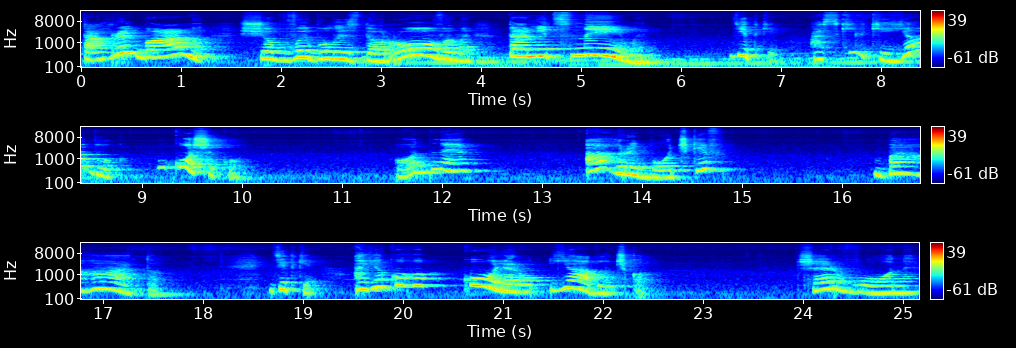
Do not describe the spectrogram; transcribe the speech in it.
та грибами, щоб ви були здоровими та міцними. Дітки, а Скільки яблук у кошику? Одне. А грибочків багато. Дітки, а якого кольору яблучко? Червоне.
